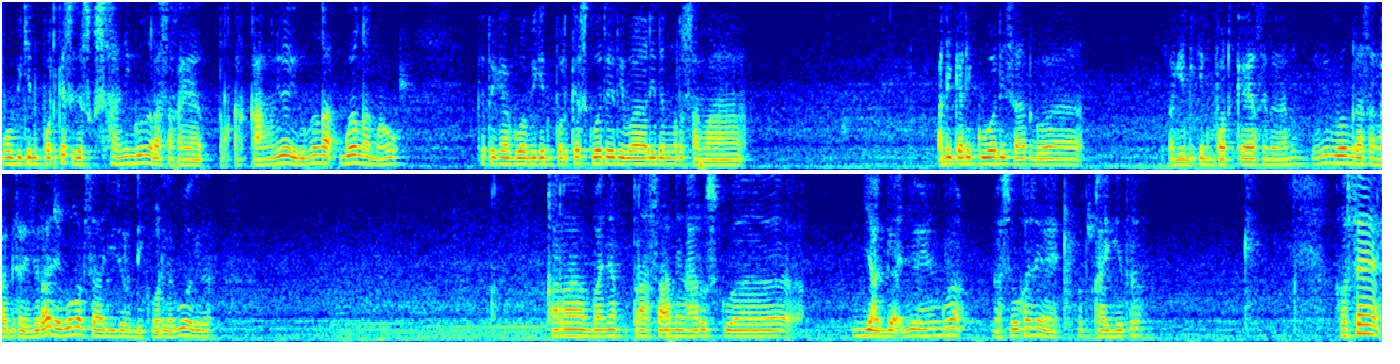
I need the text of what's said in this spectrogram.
mau bikin podcast agak susah. Anjing gue ngerasa kayak terkekang juga gitu. Gue nggak gue nggak mau. Ketika gue bikin podcast gue tiba-tiba didengar sama adik-adik gue di saat gue lagi bikin podcast gitu kan. Ini gue ngerasa nggak bisa jujur aja. Gue nggak bisa jujur di keluarga gue gitu. Karena banyak perasaan yang harus gue jaga juga yang gue nggak suka sih kayak, kayak gitu. Harusnya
